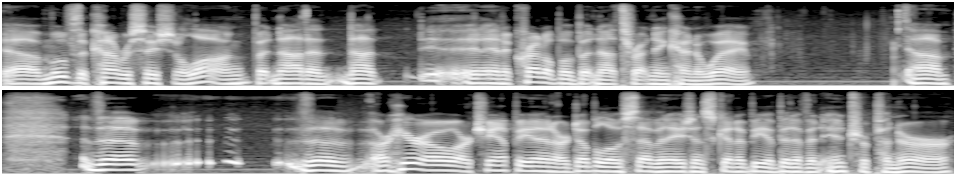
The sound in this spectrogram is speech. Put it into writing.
uh, move the conversation along but not a not in, in a credible but not threatening kind of way. Um, the the our hero, our champion, our 007 agent is going to be a bit of an entrepreneur.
